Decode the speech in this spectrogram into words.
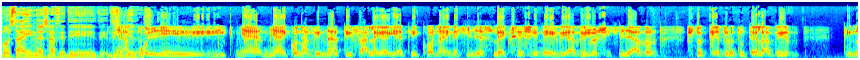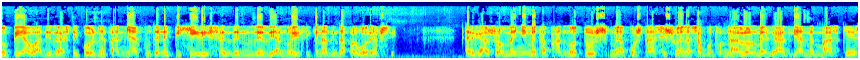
πώς θα είμαι σε αυτή τη, τη μια Πολύ, μια, μια εικόνα δυνατή, θα έλεγα, γιατί η εικόνα είναι χίλιες λέξεις. Είναι η διαδήλωση χιλιάδων στο κέντρο του Τελαβίδ, την οποία ο αντιδραστικός Νετανιάχου δεν επιχείρησε, δεν, δεν διανοήθηκε να την απαγορεύσει. Εργαζόμενοι με τα πανό τους, με αποστάσεις ο ένας από τον άλλον, με γάντια, με μάσκες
